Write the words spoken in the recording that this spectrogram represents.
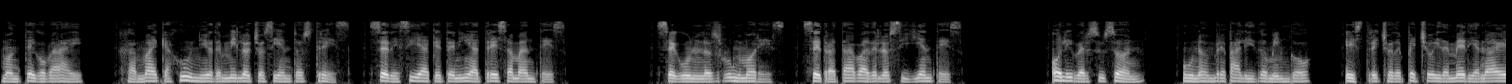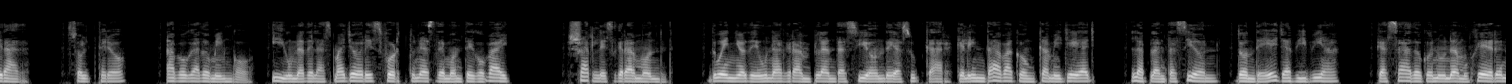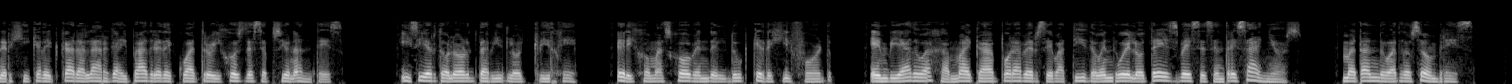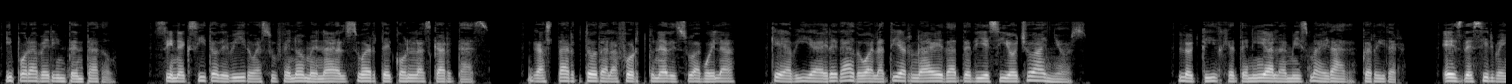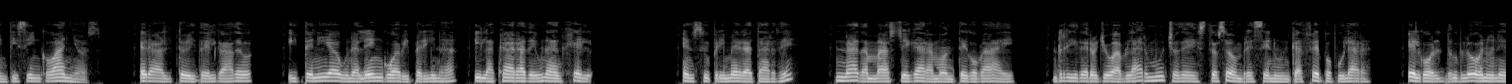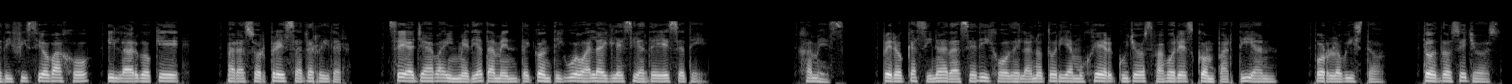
Montego Bay, Jamaica, junio de 1803. Se decía que tenía tres amantes. Según los rumores, se trataba de los siguientes. Oliver Suson, un hombre pálido mingo, estrecho de pecho y de mediana edad, soltero, abogado mingo, y una de las mayores fortunas de Montego Bay. Charles Gramont, dueño de una gran plantación de azúcar que lindaba con Camillea, la plantación, donde ella vivía, casado con una mujer enérgica de cara larga y padre de cuatro hijos decepcionantes. Y cierto Lord David Lord el hijo más joven del duque de Hilford, enviado a Jamaica por haberse batido en duelo tres veces en tres años, matando a dos hombres, y por haber intentado, sin éxito debido a su fenomenal suerte con las cartas, gastar toda la fortuna de su abuela, que había heredado a la tierna edad de 18 años. Lockheed tenía la misma edad que Reader, es decir 25 años, era alto y delgado, y tenía una lengua viperina, y la cara de un ángel. En su primera tarde, nada más llegar a Montego Bay, Reader oyó hablar mucho de estos hombres en un café popular, el Gold Dubló en un edificio bajo y largo que, para sorpresa de Reader, se hallaba inmediatamente contiguo a la iglesia de St. James. Pero casi nada se dijo de la notoria mujer cuyos favores compartían, por lo visto, todos ellos.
